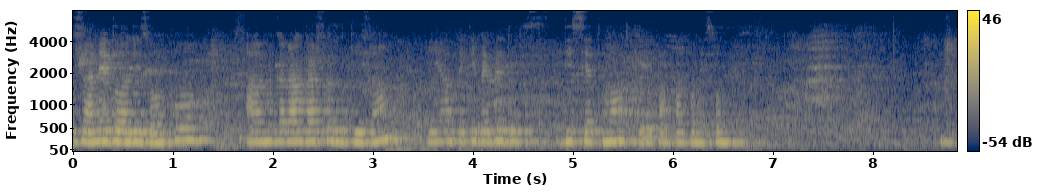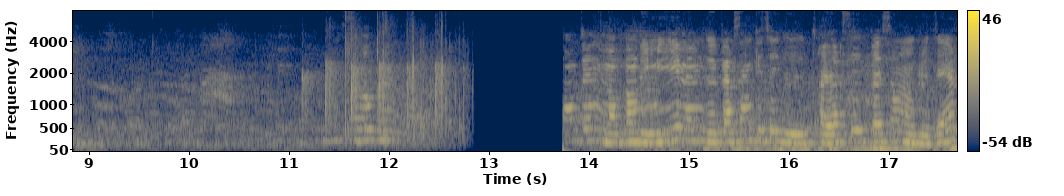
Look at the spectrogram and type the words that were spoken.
J'en ai deux les enfants, un grand garçon de 10 ans et un petit bébé de 17 mois que papa connaît son père. maintenant des milliers même de personnes qui essayent de traverser et de passer en Angleterre,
